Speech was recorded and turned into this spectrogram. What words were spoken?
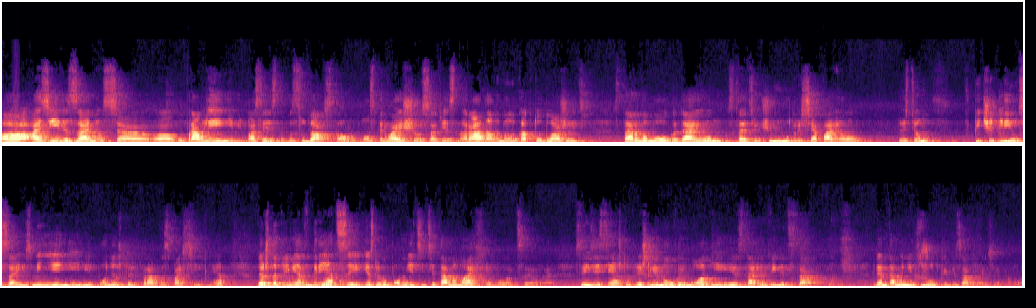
а, Азирис занялся управлением непосредственно государством, ну, сперва еще, соответственно, Ра надо было как-то ублажить старого бога, да, и он, кстати, очень мудро себя повел, то есть он впечатлился изменениями и понял, что это правда спасение. Потому что, например, в Греции, если вы помните, титаномахия была целая, в связи с тем, что пришли новые боги и стали двигать старых. Прям там у них жуткое безобразие было.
